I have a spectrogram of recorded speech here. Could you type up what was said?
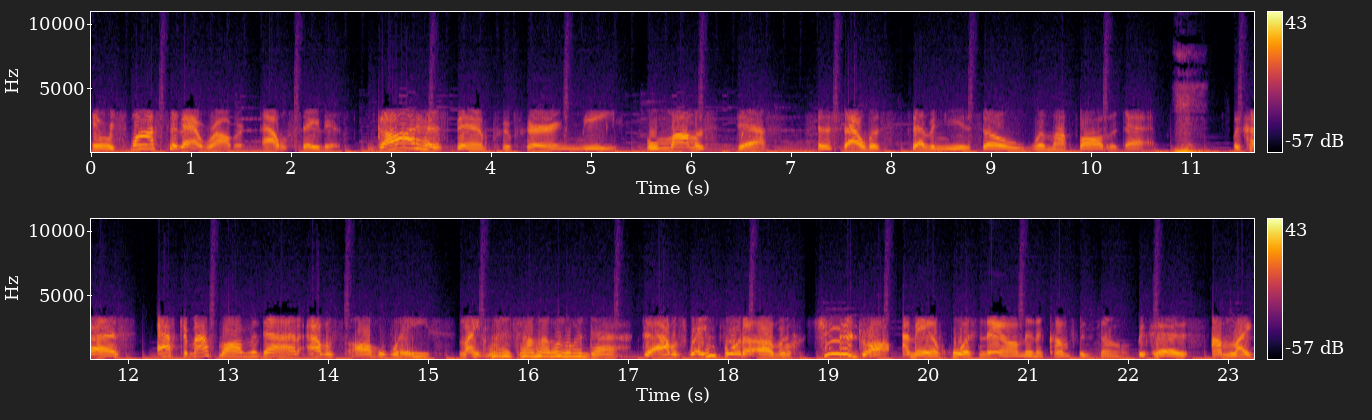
In response to that, Robert, I will say this. God has been preparing me for Mama's death since I was seven years old when my father died. Hmm. Because after my father died, I was always Like, when is my mother going to die? I was waiting for the other shoe to drop. I mean, of course, now I'm in a comfort zone because I'm like,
